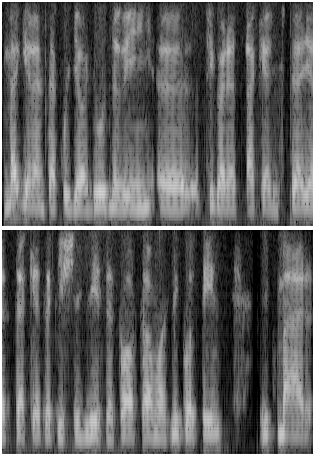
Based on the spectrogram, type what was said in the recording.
Megjelentek ugye a gyógynövény cigaretták el is terjedtek, ezek is egy része tartalmaz nikotin. Itt már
